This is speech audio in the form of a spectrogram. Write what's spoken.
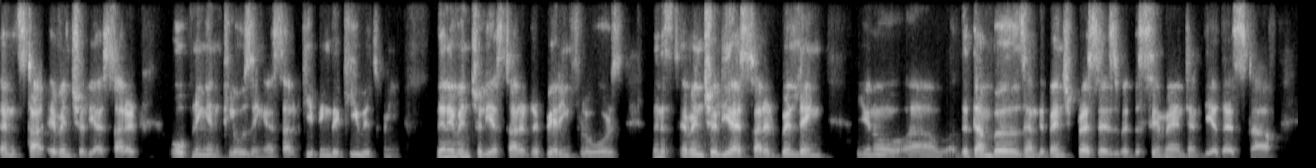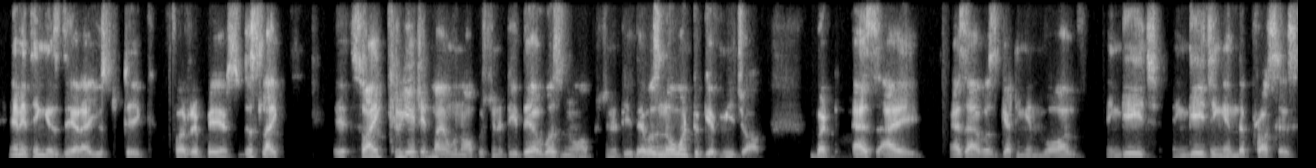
Then it start eventually i started opening and closing. I started keeping the key with me. Then eventually i started repairing floors. Then eventually i started building you know uh, the dumbbells and the bench presses with the cement and the other stuff. Anything is there i used to take for repairs just like so i created my own opportunity. There was no opportunity. There was no one to give me a job. But as i as i was getting involved engaged engaging in the process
